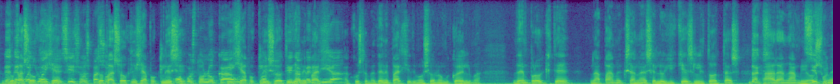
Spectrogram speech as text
Ναι, το ναι, Πασόκ όχι, όχι, είχε, εσείς ως το Πασόκ. Πασόκ είχε αποκλείσει. Όπως το lockout, είχε αποκλείσει το- ότι την δεν υπάρχει. απεργία. Ακούστε με, δεν υπάρχει δημοσιονομικό έλλειμμα. Δεν πρόκειται να πάμε ξανά σε λογικές λιτότητας. Εντάξει. Άρα να μειώσουμε Σύμφωνα.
